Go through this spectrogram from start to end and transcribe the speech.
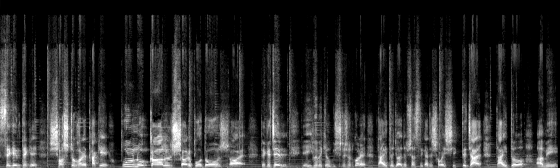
সেকেন্ড থেকে ষষ্ঠ ঘরে থাকে পূর্ণ কাল সর্প দোষ হয় দেখেছেন? এইভাবে কেউ বিশ্লেষণ করে, তাই তো জয়দেব শাস্ত্রীর কাছে সবাই শিখতে চায়। তাই তো আমি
